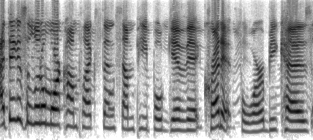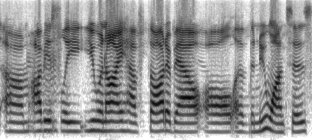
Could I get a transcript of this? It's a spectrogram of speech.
I think it's a little more complex than some people give it credit for because um, mm-hmm. obviously you and I have thought about all of the nuances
